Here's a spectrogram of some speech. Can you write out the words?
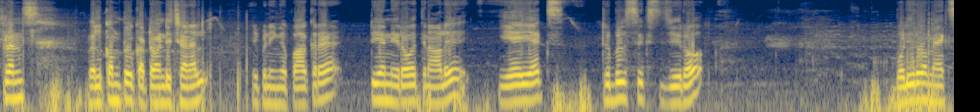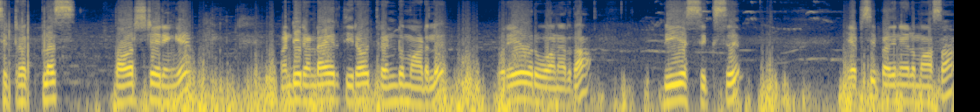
friends welcome to Kattavandi channel இப்போ நீங்கள் பார்க்குற டிஎன் இருபத்தி நாலு AX triple six zero Bolero Maxi truck plus power steering வண்டி ரெண்டாயிரத்தி இருபத்தி ரெண்டு மாடலு ஒரே ஒரு ஓனர் தான். பிஎஸ் சிக்ஸு எஃப்சி பதினேழு மாதம்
